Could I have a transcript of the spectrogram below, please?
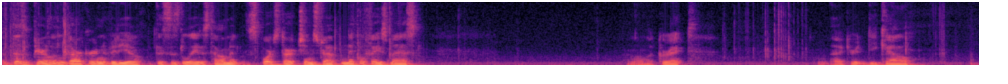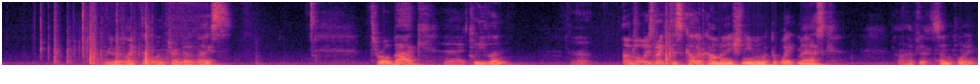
It does appear a little darker in the video. This is the latest helmet with Sports Star chin strap nickel face mask. All the correct, accurate decal. Really like that one, turned out nice. Throwback uh, Cleveland. Uh, I've always liked this color combination even with the white mask. I'll have to at some point,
